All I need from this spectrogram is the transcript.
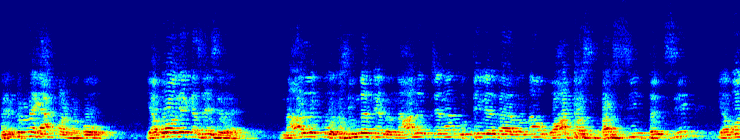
ಟೆಂಡರ್ನ ಯಾಕೆ ಮಾಡ್ಬೇಕು? ಯಾವಾಗೆ ಕೆಲಸ ಇಸಿದ್ರೆ ನಾಲ್ಕು ಸಿಂಗಲ್ ಟೆಂಡರ್ ನಾಲ್ಕು ಜನ ಗುತ್ತಿಗೆದಾರರನ್ನ ವಾಪಸ್ ಬರ್ಸಿ, ತಗ್ಸಿ ಯಾವಾಗ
